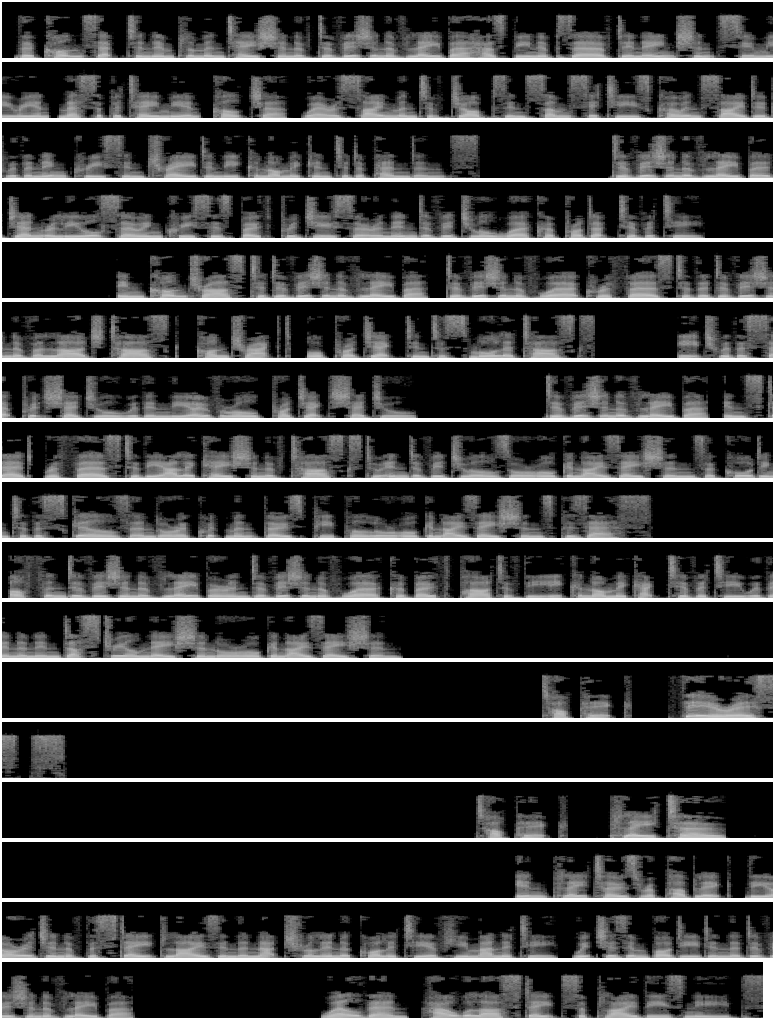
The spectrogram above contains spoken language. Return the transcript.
The concept and implementation of division of labor has been observed in ancient Sumerian Mesopotamian culture, where assignment of jobs in some cities coincided with an increase in trade and economic interdependence. Division of labor generally also increases both producer and individual worker productivity. In contrast to division of labor, division of work refers to the division of a large task, contract, or project into smaller tasks—each with a separate schedule within the overall project schedule. Division of labor, instead, refers to the allocation of tasks to individuals or organizations according to the skills and or equipment those people or organizations possess. Often division of labor and division of work are both part of the economic activity within an industrial nation or organization. Theorists. Plato. In Plato's Republic, the origin of the state lies in the natural inequality of humanity, which is embodied in the division of labor. Well then, how will our state supply these needs?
